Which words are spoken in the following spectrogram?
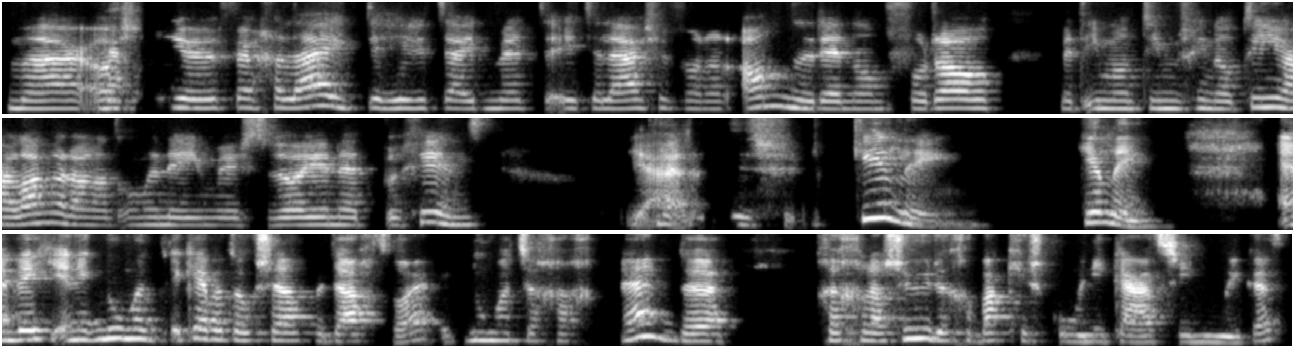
Maar als je je vergelijkt de hele tijd met de etalage van een ander en dan vooral met iemand die misschien al tien jaar langer aan het ondernemen is, terwijl je net begint. Ja, dat is killing. Killing. En weet je, en ik noem het, ik heb het ook zelf bedacht hoor. Ik noem het de, ge, hè, de geglazuurde gebakjescommunicatie, noem ik het.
